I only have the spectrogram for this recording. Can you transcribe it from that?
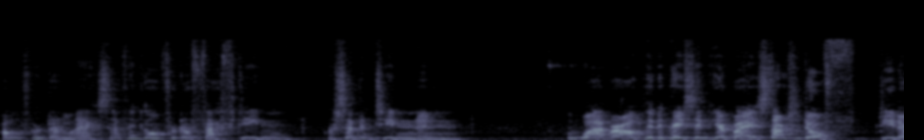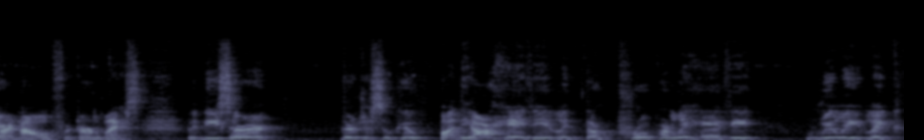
Offered her less. I think I offered her 15 or 17 and whatever. I'll put the price in here, but it started off dearer and that offered are less. But these are they're just so cool. But they are heavy, like they're properly heavy, really like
